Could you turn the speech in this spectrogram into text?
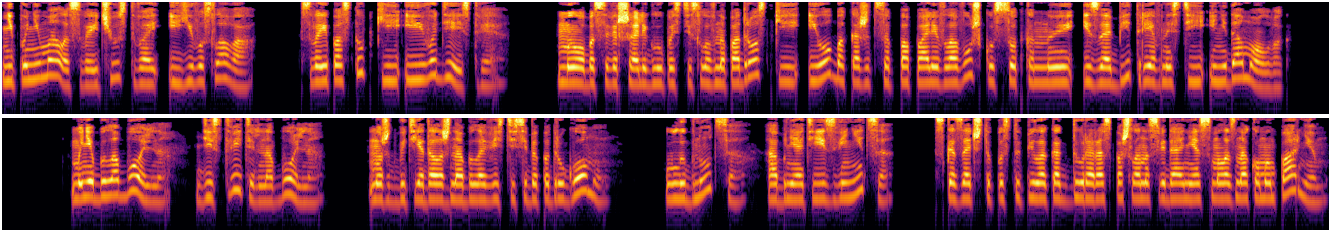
не понимала свои чувства и его слова, свои поступки и его действия. Мы оба совершали глупости, словно подростки, и оба, кажется, попали в ловушку, сотканную из обид, ревности и недомолвок. Мне было больно, действительно больно. Может быть, я должна была вести себя по-другому? Улыбнуться? Обнять и извиниться? Сказать, что поступила как дура, раз пошла на свидание с малознакомым парнем?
